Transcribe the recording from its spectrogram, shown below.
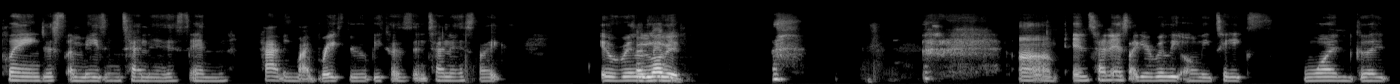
playing just amazing tennis and having my breakthrough because in tennis, like it really. I love it. um, in tennis, like it really only takes one good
